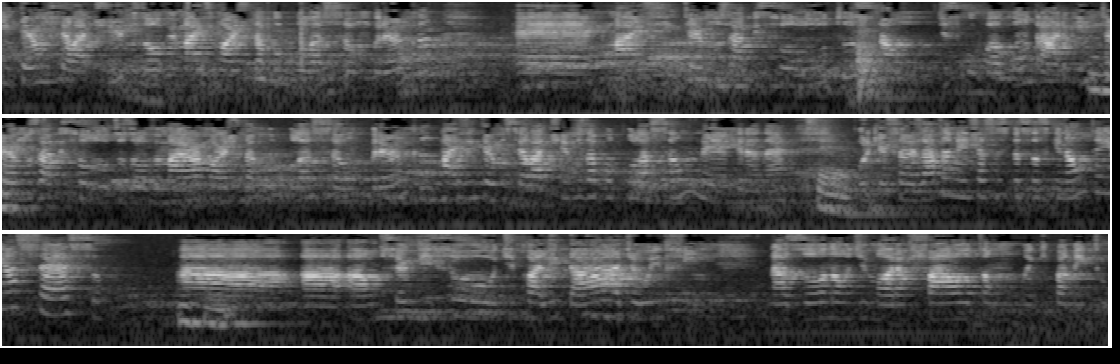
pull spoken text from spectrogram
em termos relativos, houve mais morte da população branca, é, mas em termos absolutos, não, desculpa, ao contrário, em uhum. termos absolutos houve maior morte da população branca, mas em termos relativos da população negra, né? Sim. Porque são exatamente essas pessoas que não têm acesso a, a, a, um serviço de qualidade, ou enfim, na zona onde mora falta um equipamento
